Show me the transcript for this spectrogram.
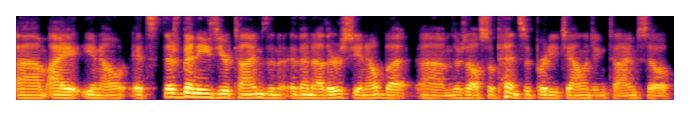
um, I, you know, it's there's been easier times than than others, you know, but um, there's also been some pretty challenging times. So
